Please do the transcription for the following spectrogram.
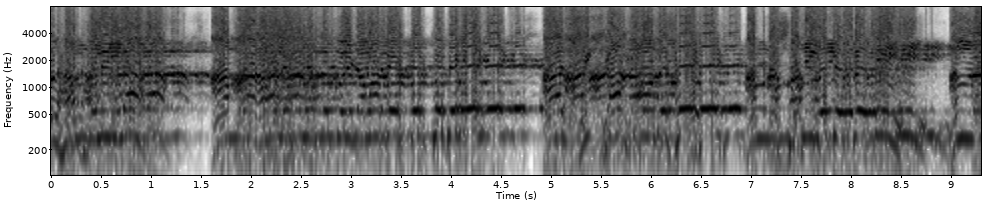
আলহামদুলিল্লাহ আমরা আমরা আল্লাহ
